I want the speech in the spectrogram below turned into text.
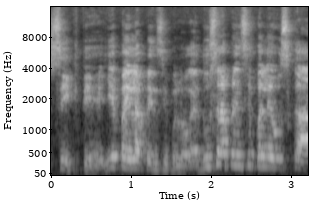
सीखते हैं। ये पहला प्रिंसिपल हो गया दूसरा प्रिंसिपल है उसका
